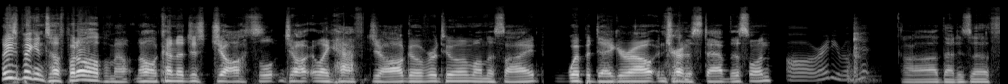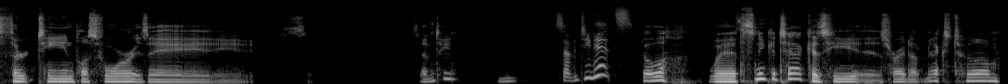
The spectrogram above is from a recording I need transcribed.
he's big and tough, but I'll help him out. And I'll kind of just jostle, jog, like half jog over to him on the side, whip a dagger out, and try to stab this one. Alrighty, roll hit. Uh, that is a 13 plus 4 is a 17. 17 hits. Oh, with sneak attack because he is right up next to him.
